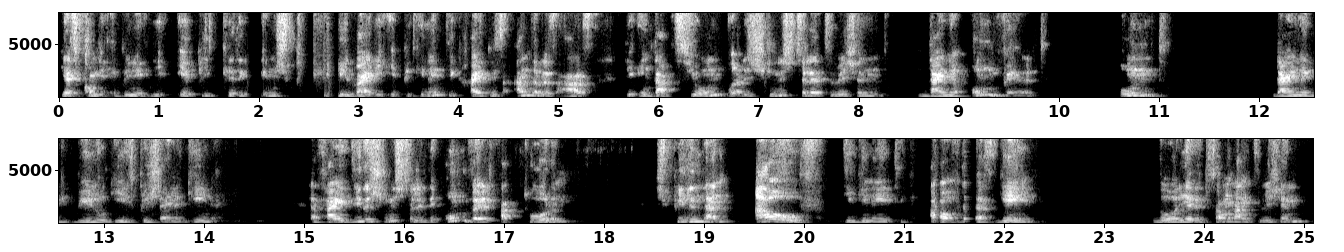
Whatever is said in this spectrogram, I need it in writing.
Jetzt kommt die, Epi die Epigenetik ins Spiel, weil die Epigenetik heißt nichts anderes als die Interaktion oder die Schnittstelle zwischen deiner Umwelt und deiner Biologie, sprich deine Gene. Das heißt, diese Schnittstelle, die Umweltfaktoren, spielen dann auf die Genetik, auf das Gen. So der Zusammenhang zwischen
